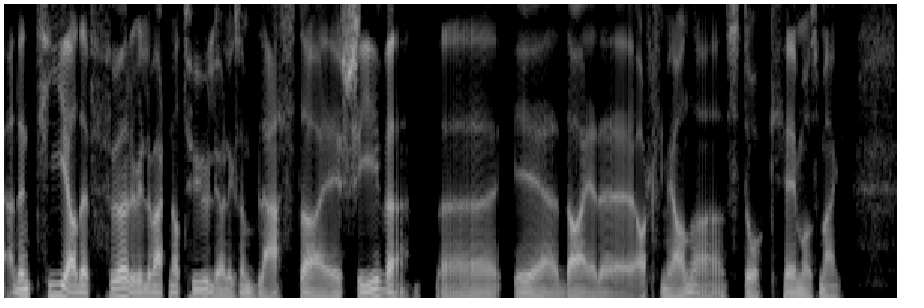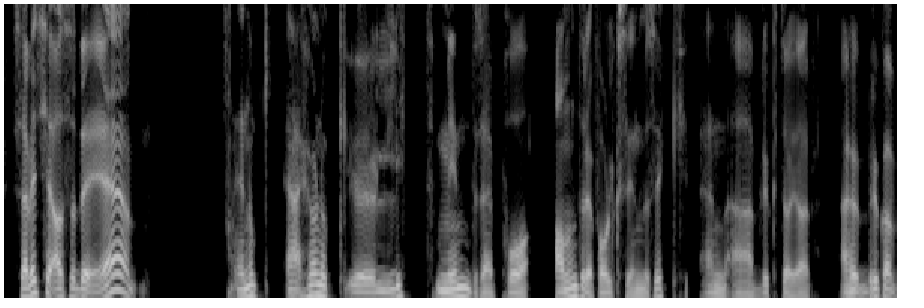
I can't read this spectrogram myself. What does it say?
ja, den tida det før ville vært naturlig å liksom blæste ei skive, eh, er, da er det altfor mye annet ståk hjemme hos meg. Så jeg vet ikke, altså det er, er nok, Jeg hører nok eh, litt mindre på andre folk sin musikk enn jeg brukte å gjøre. Jeg bruker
